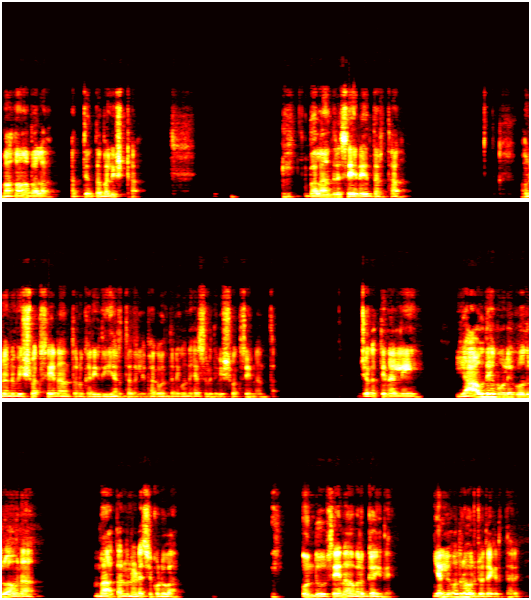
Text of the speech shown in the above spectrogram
ಮಹಾಬಲ ಅತ್ಯಂತ ಬಲಿಷ್ಠ. ಬಲ ಅಂದ್ರೆ ಸೇನೆ ಅಂತ ಅರ್ಥ. ಅವನನ್ನು ವಿಶ್ವಕ್ಸೇನ ಅಂತಾನು ಕರೆಯುವುದು ಈ ಅರ್ಥದಲ್ಲಿ. ಭಗವಂತನಿಗೆ ಒಂದು ಹೆಸರಿದೆ ವಿಶ್ವಕ್ಸೇನ ಅಂತ. ಜಗತ್ತಿನಲ್ಲಿ ಯಾವುದೇ ಮೂಲೆಗೆ ಹೋದ್ರೂ ಅವನ ಮಾತನ್ನು ನಡೆಸಿಕೊಡುವ ಒಂದು ಸೇನಾ ವರ್ಗ ಇದೆ. ಎಲ್ಲಿ ಹೋದ್ರೂ ಅವ್ರ ಜೊತೆಗಿರ್ತಾರೆ.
